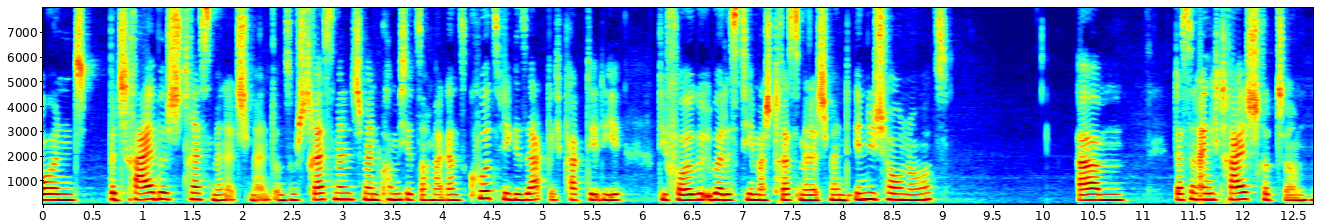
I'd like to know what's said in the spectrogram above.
und betreibe Stressmanagement. Und zum Stressmanagement komme ich jetzt noch mal ganz kurz. Wie gesagt, ich packe dir die, die Folge über das Thema Stressmanagement in die Show Notes. Ähm, das sind eigentlich drei Schritte.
